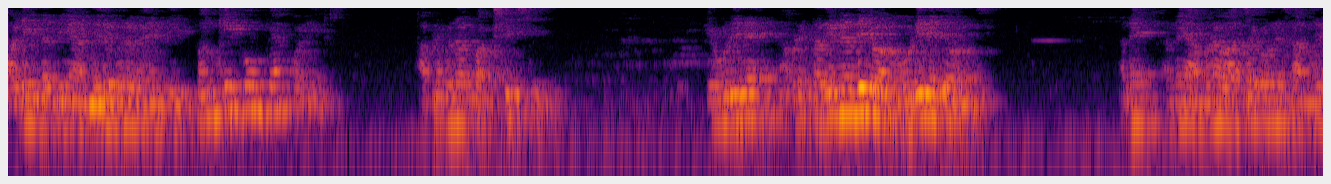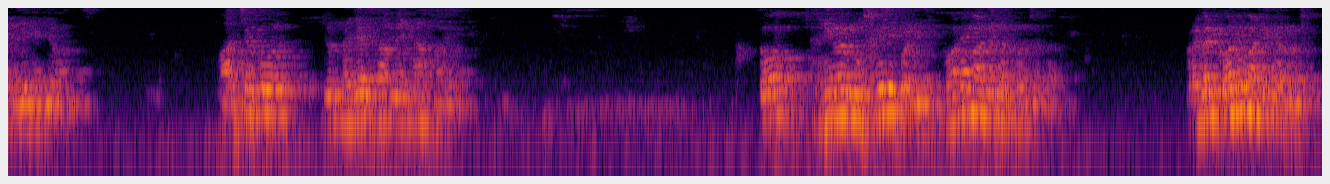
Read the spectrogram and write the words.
આડી નદીયા નિર્ભર વહેતી. પંખી કું ક્યાં પડી? આપણે બધા પક્ષી છીએ. કે ઉડીને આપણે તરીને નથી જવાનું, ઉડીને જવાનું છે. અને અને આપણા વાચકોને સાથે લઈને જવાનું છે. વાચકો જો નજર સામે ન હોય, તો ઘણીવાર મુશ્કેલી પડે છે. કોને માટે લખો છો તમે? પ્રગટ કોને માટે કરો છો?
